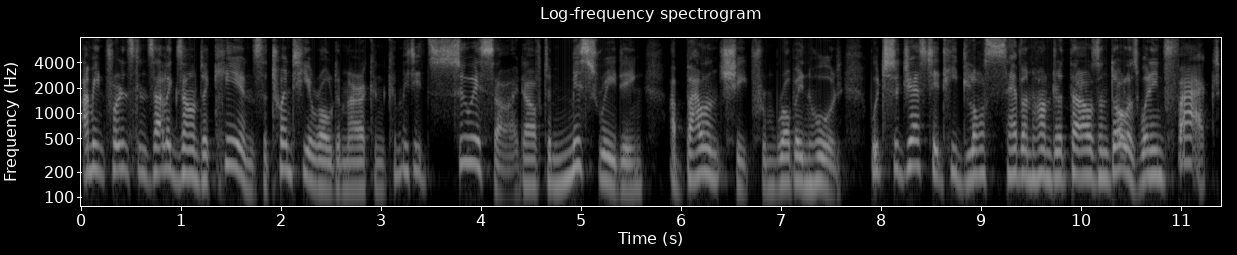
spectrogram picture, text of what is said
I mean, for instance, Alexander Kearns, the 20 year old American, committed suicide after misreading a balance sheet from Robinhood, which suggested he'd lost $700,000 when in fact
